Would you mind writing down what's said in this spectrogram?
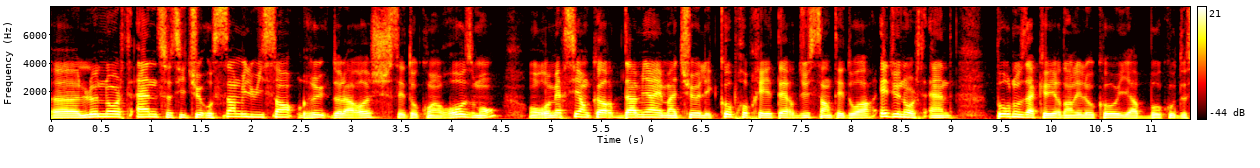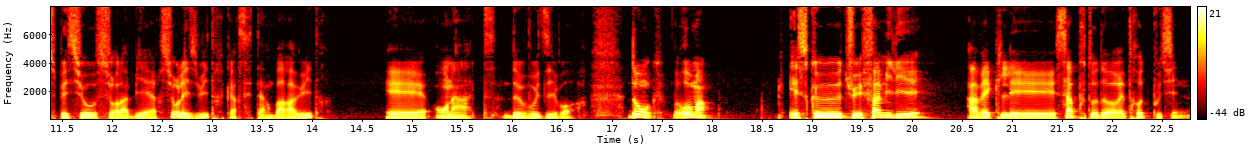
Euh, le North End se situe au 5800 rue de la Roche, c'est au coin Rosemont. On remercie encore Damien et Mathieu, les copropriétaires du Saint-Édouard et du North End, pour nous accueillir dans les locaux. Il y a beaucoup de spéciaux sur la bière, sur les huîtres, car c'est un bar à huîtres. Et on a hâte de vous y voir. Donc, Romain, est-ce que tu es familier avec les Saputo d'or et trop de poutine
